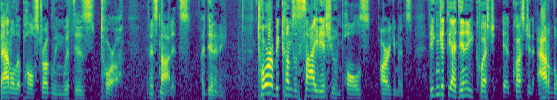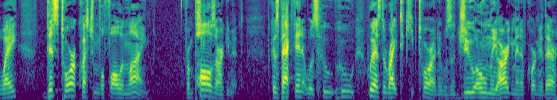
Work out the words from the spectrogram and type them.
battle that Paul's struggling with is Torah, and it's not. It's identity. Torah becomes a side issue in Paul's arguments. If he can get the identity question, uh, question out of the way, this Torah question will fall in line from Paul's argument. Because back then it was who, who, who has the right to keep Torah, and it was a Jew only argument according to there.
